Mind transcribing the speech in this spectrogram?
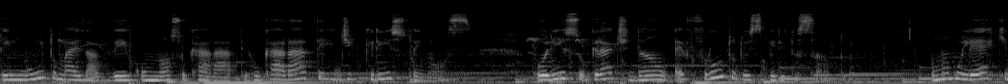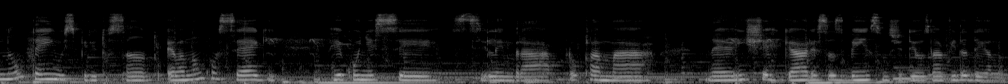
Tem muito mais a ver com o nosso caráter, o caráter de Cristo em nós. Por isso, gratidão é fruto do Espírito Santo. Uma mulher que não tem o Espírito Santo, ela não consegue reconhecer, se lembrar, proclamar, né, enxergar essas bênçãos de Deus na vida dela.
